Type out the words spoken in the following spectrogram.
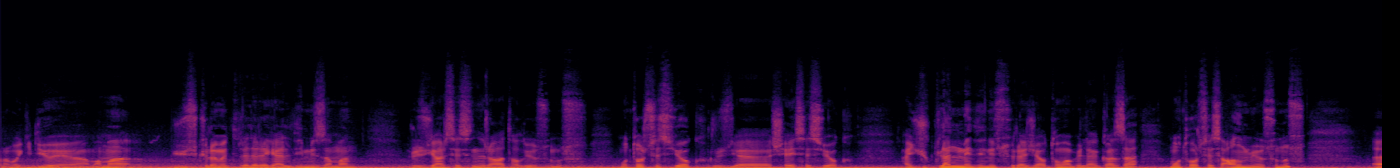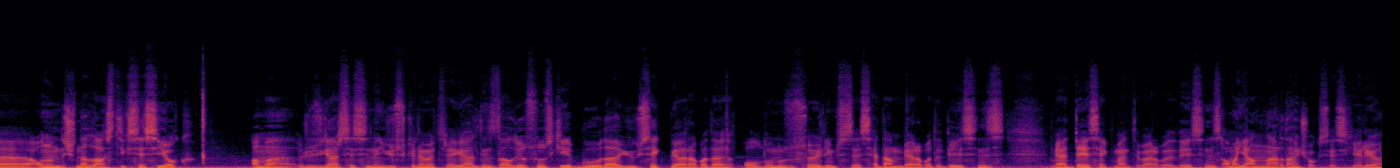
Araba gidiyor ya ama 100 kilometrelere geldiğimiz zaman rüzgar sesini rahat alıyorsunuz. Motor sesi yok, rüzgar, şey sesi yok. Yani yüklenmediğiniz sürece otomobile gaza motor sesi almıyorsunuz. Ee, onun dışında lastik sesi yok. Ama rüzgar sesini 100 kilometreye geldiğinizde alıyorsunuz ki bu da yüksek bir arabada olduğunuzu söyleyeyim size. Sedan bir arabada değilsiniz veya D segmenti bir arabada değilsiniz ama yanlardan çok ses geliyor.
